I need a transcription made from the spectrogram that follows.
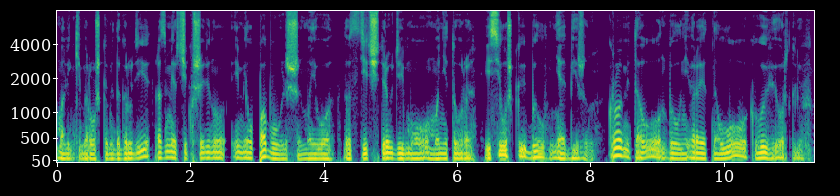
маленькими рожками до груди, размерчик в ширину имел побольше моего 24-дюймового монитора, и силушкой был не обижен. Кроме того, он был невероятно ловок и увертлив.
